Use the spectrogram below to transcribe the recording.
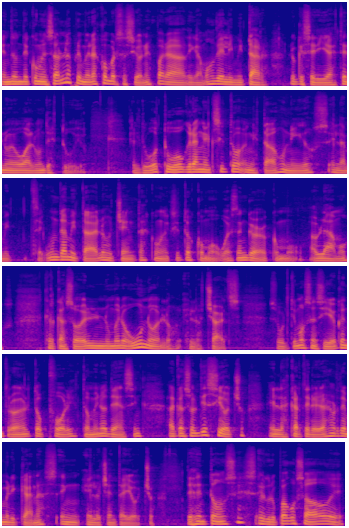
en donde comenzaron las primeras conversaciones para, digamos, delimitar lo que sería este nuevo álbum de estudio. El dúo tuvo gran éxito en Estados Unidos en la mi- segunda mitad de los 80 con éxitos como Western Girl, como hablamos, que alcanzó el número uno en los, en los charts. Su último sencillo que entró en el top 40, Domino Dancing, alcanzó el 18 en las carteleras norteamericanas en el 88. Desde entonces, el grupo ha gozado de,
